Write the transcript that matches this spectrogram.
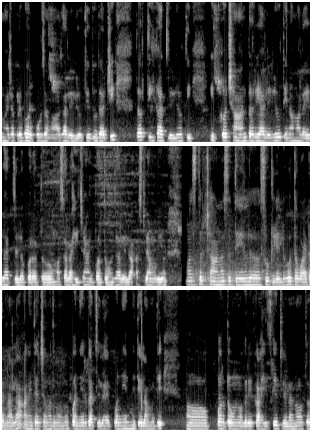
माझ्याकडे भरपूर जमा झालेली होती दुधाची तर ती घातलेली होती. इतकं छान तरी आलेली होती ना मलाही घातलेलं परत मसालाही छान परतवून झालेला असल्यामुळे मस्त छान असं तेल सुटलेलं होतं वाटणाला आणि त्याच्यामध्ये मग मी पनीर घातलेलं आहे. पनीर मी तेलामध्ये परतवून वगैरे काहीच घेतलेलं नव्हतं.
